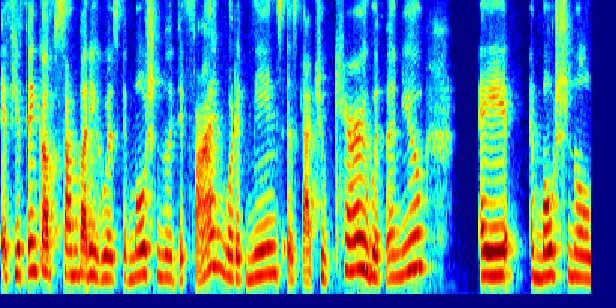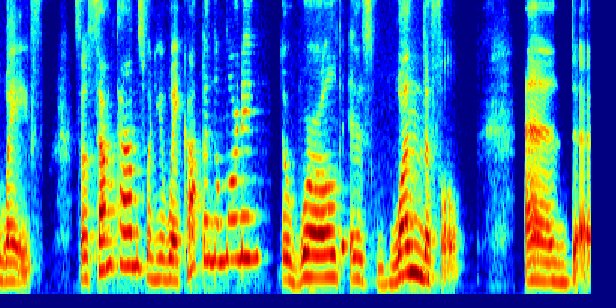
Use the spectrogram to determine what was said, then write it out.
If you think of somebody who is emotionally defined what it means is that you carry within you a emotional wave. So sometimes when you wake up in the morning the world is wonderful and uh,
